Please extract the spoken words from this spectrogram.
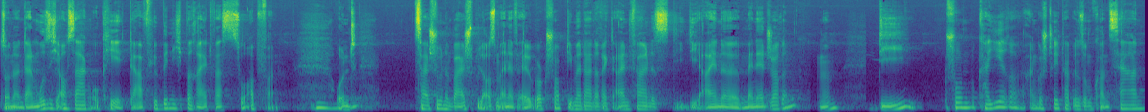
Sondern dann muss ich auch sagen, okay, dafür bin ich bereit, was zu opfern. Mhm. Und zwei schöne Beispiele aus dem NFL-Workshop, die mir da direkt einfallen, ist die, die eine Managerin, ne, die schon Karriere angestrebt hat in so einem Konzern,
